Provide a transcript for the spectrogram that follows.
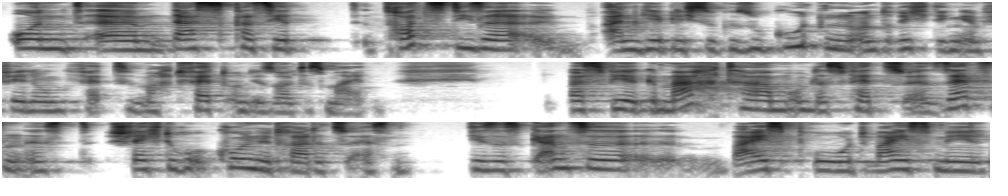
Und ähm, das passiert trotz dieser äh, angeblich so, so guten und richtigen Empfehlungen, Fett macht Fett und ihr sollt es meiden. Was wir gemacht haben, um das Fett zu ersetzen, ist, schlechte Kohlenhydrate zu essen. Dieses ganze äh, Weißbrot, Weißmehl,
